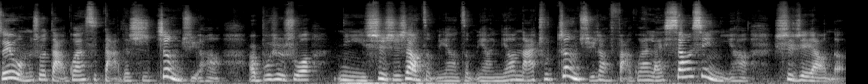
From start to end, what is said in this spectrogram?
所以，我们说打官司打的是证据哈，而不是说你事实上怎么样怎么样，你要拿出证据让法官来相信你哈，是这样的。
